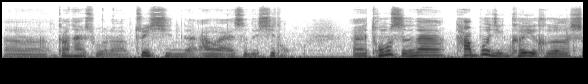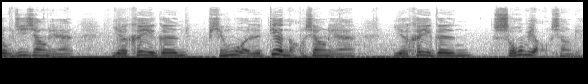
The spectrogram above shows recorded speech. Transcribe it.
呃，刚才说了最新的 iOS 的系统。哎，同时呢，它不仅可以和手机相连，也可以跟苹果的电脑相连，也可以跟手表相连。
